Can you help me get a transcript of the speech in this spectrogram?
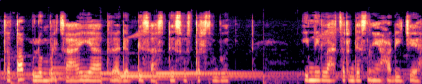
tetap belum percaya terhadap desas-desus tersebut. Inilah cerdasnya Khadijah.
